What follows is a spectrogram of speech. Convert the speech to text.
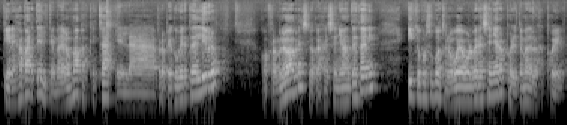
tienes aparte el tema de los mapas que está en la propia cubierta del libro, conforme lo abres, lo que has enseñado antes Dani, y que por supuesto no voy a volver a enseñaros por el tema de los spoilers,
